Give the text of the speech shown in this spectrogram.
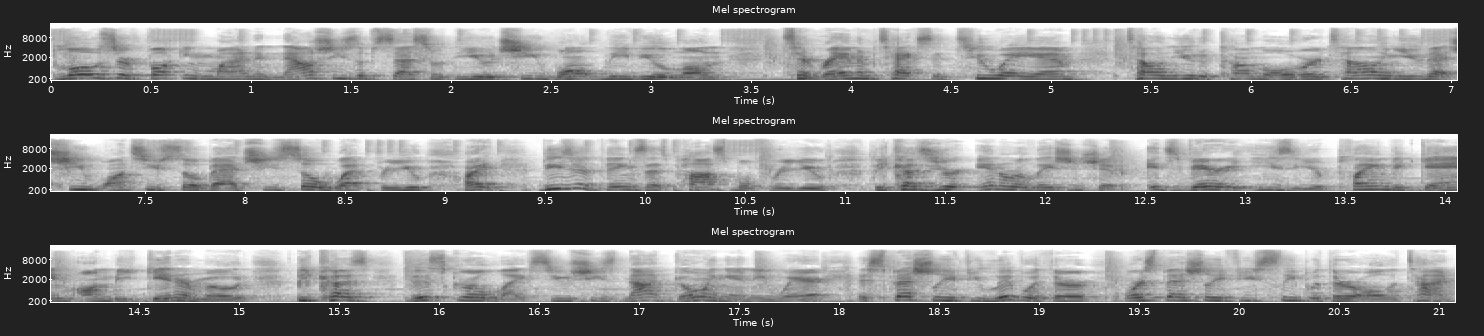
blows her fucking mind and now she's obsessed with you and she won't leave you alone to random text at 2 a.m. telling you to come over, telling you that she wants you so bad, she's so wet for you, right? Right? These are things that's possible for you because you're in a relationship. It's very easy. You're playing the game on beginner mode because this girl likes you. She's not going anywhere, especially if you live with her or especially if you sleep with her all the time.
